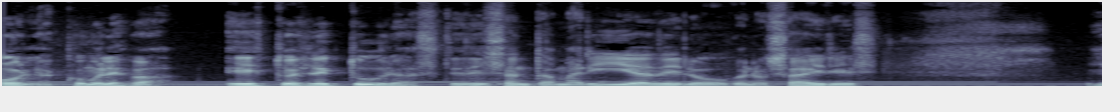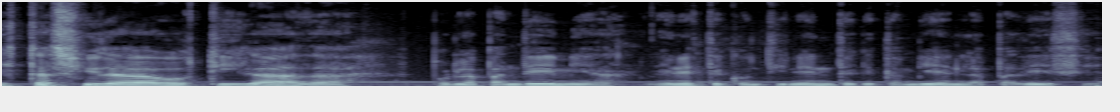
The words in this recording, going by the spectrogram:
Hola, ¿cómo les va? Esto es Lecturas desde Santa María de los Buenos Aires, esta ciudad hostigada por la pandemia en este continente que también la padece.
